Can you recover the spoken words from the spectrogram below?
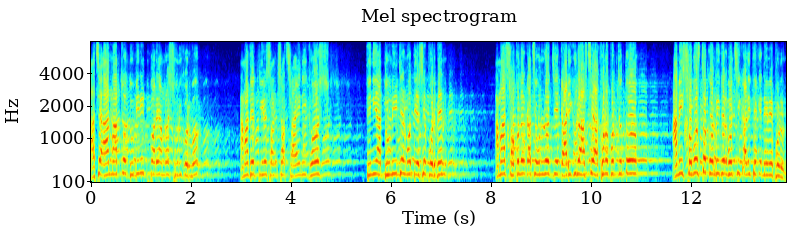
আচ্ছা আর মাত্র দু মিনিট পরে আমরা শুরু করব। আমাদের প্রিয় সাংসদ সায়নী ঘোষ, তিনি আর দু মিনিটের মধ্যে এসে পড়বেন। আমার সকলের কাছে অনুরোধ যে গাড়িগুলো আসছে এখনও পর্যন্ত আমি সমস্ত কর্মীদের বলছি গাড়ি থেকে নেমে পড়ুন।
